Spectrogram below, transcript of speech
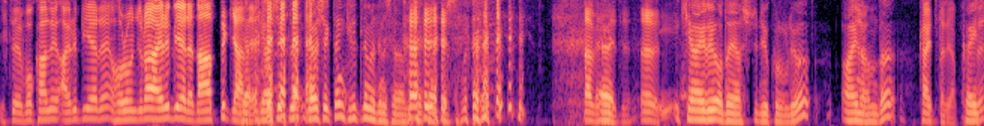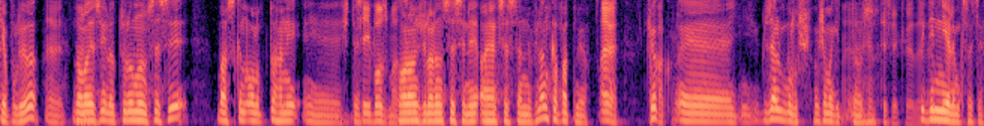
İşte vokali ayrı bir yere, horoncular ayrı bir yere dağıttık yani. Ger- gerçekten, gerçekten kilitlemediniz herhalde. Şaka yapıyorsun. Tabii Evet. ki. Evet. İki ayrı odaya stüdyo kuruluyor. Aynı Evet. anda Kayıtlar yapıldı. kayıt yapılıyor. Evet. Dolayısıyla tulumun sesi baskın olup da hani e, işte Şeyi bozmaz. horoncuların sesini, ayak seslerini falan kapatmıyor. Evet. Çok kapatmıyor. e, güzel bir buluş. Hoşuma gitti doğrusu. Teşekkür ederim. Bir dinleyelim kısaca.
